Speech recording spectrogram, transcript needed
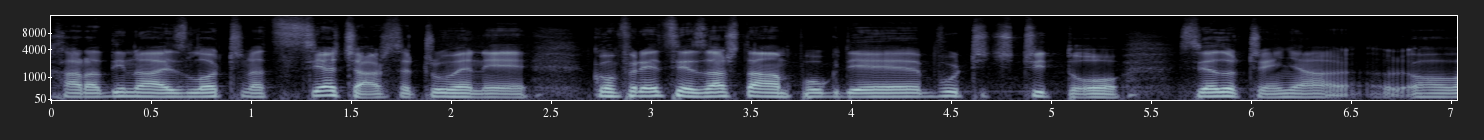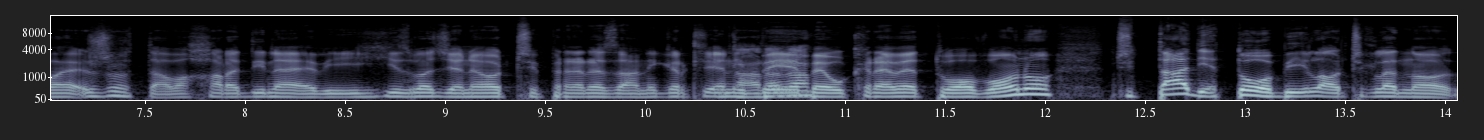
Haradina je zločinac. Sjećaš se čuvene konferencije za štampu gdje je Vučić čito svjedočenja ovaj, žrtava Haradinajevih, izvađene oči, prerezani grkljeni Da, da, da. bebe u krevetu, ovo ono. Znači tad je to bila očigledno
